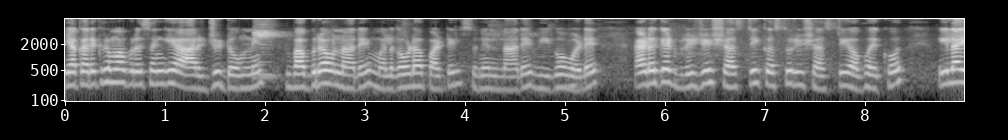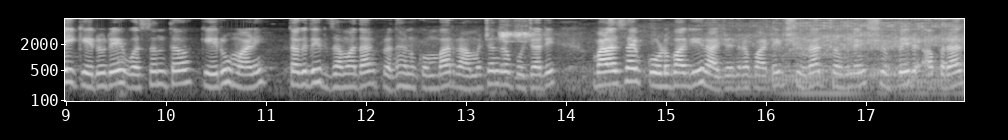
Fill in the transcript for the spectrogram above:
या कार्यक्रमाप्रसंगी आर जी डोमने बाबुराव नारे मलगौडा पाटील सुनील नारे विगो वडे ॲडव्होकेट ब्रिजेश शास्त्री कस्तुरी शास्त्री अभय खोत इलाई केरुरे वसंत केरुमाळी तकदीर जमादार प्रधान कुंभार रामचंद्र पुजारी बाळासाहेब कोडबागी राजेंद्र पाटील शिवराज चौगले शुबीर अपराज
